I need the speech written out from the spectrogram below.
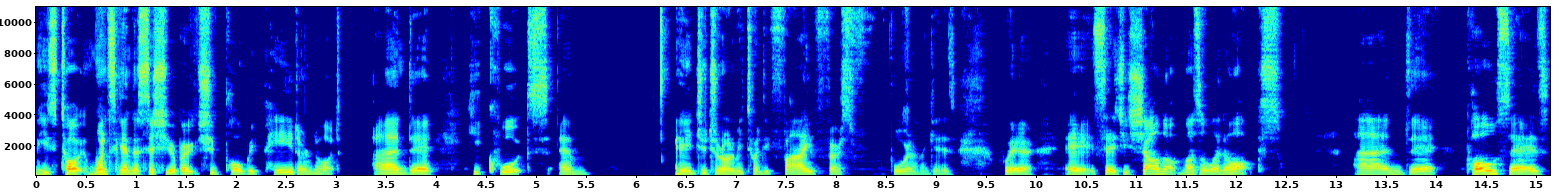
he's taught once again this issue about should Paul be paid or not, and uh, he quotes um, uh, Deuteronomy twenty five verse four, I think it is, where uh, it says, "You shall not muzzle an ox," and uh, Paul says,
